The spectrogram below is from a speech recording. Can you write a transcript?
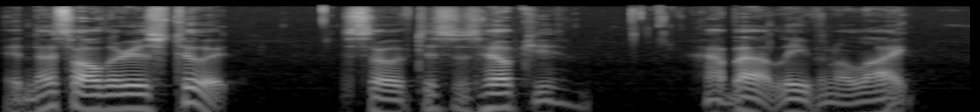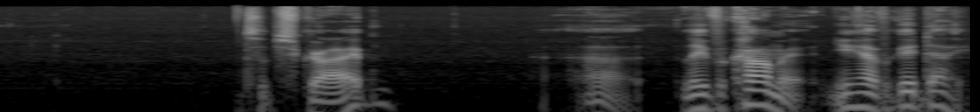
And that's all there is to it. So if this has helped you, how about leaving a like, subscribe, uh, leave a comment. You have a good day.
